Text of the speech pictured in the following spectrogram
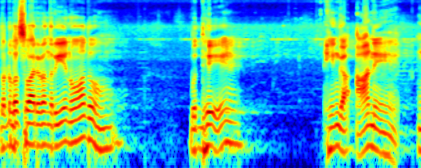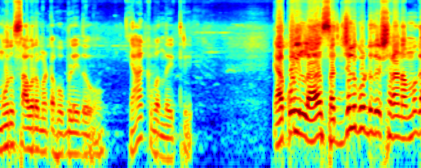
ದೊಡ್ಡ ಬಸವಾರ್ಯರು ಅಂದ್ರೆ ಏನು ಅದು? ಬುದ್ಧಿ? ಹಿಂಗ ಆನೆ ಮೂರು ಸಾವಿರ ಮಠ ಹುಬ್ಳಿದು ಯಾಕೆ ಬಂದೈತಿ? ಯಾಕೋ ಇಲ್ಲ, ಸಜ್ಜಲಗುಡ್ಡದ ಶರಣಮ್ಮಗ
